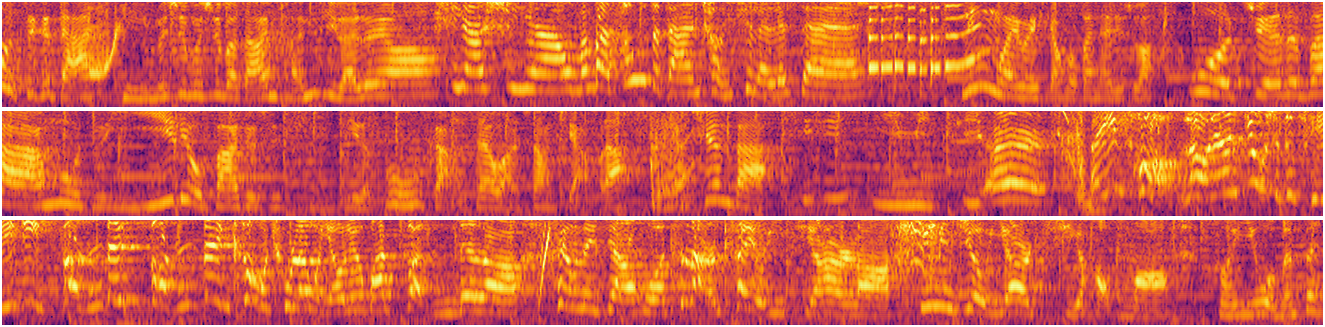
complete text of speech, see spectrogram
有这个答案。你们是不是把答案藏起来了呀？是呀是呀，我们把错误的答案藏起来了噻。另外一位小伙伴他就说：“我觉得吧，木子一六八就是奇迹了，不敢再往上想了。小炫吧，嘻嘻，一米七二，没错，老娘就是个奇迹，怎的怎的看不出来我幺六八怎的了？还有那家伙，他哪儿看有一七二了？明明只有一二七，好吗？所以我们本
